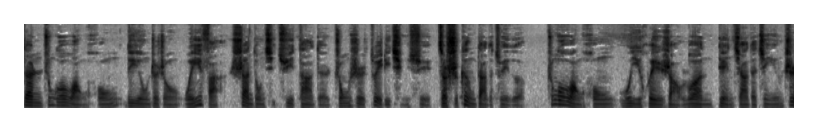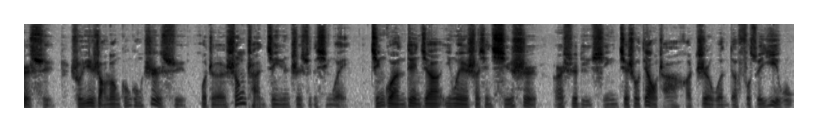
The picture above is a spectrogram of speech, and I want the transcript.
但中国网红利用这种违法煽动起巨大的中日对立情绪，则是更大的罪恶。”中国网红无疑会扰乱店家的经营秩序，属于扰乱公共秩序或者生产经营秩序的行为。尽管店家因为涉嫌歧视而需履行接受调查和质问的附随义务，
